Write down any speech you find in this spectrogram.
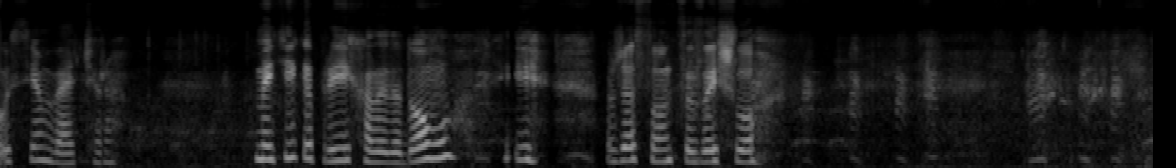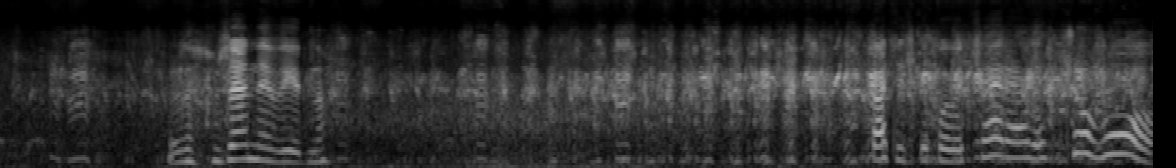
усім вечора. Ми тільки приїхали додому і вже сонце зайшло. Вже- не видно. Качечки повечеряли. Чого?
